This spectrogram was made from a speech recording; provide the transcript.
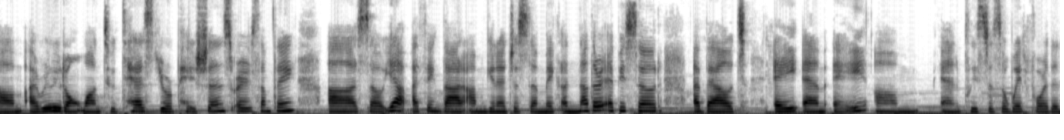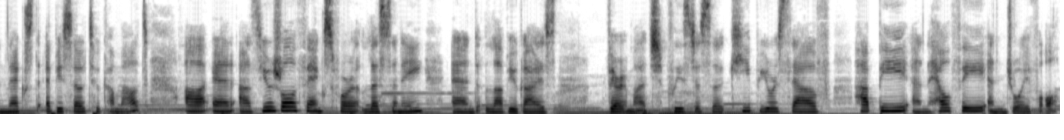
um, I really don't want to test your patience or something. Uh, so yeah, I think that I'm gonna just uh, make another episode about AMA, um, and please just wait for the next episode to come out. Uh, and as usual, thanks for listening and love you guys very much. Please just uh, keep yourself happy and healthy and joyful.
